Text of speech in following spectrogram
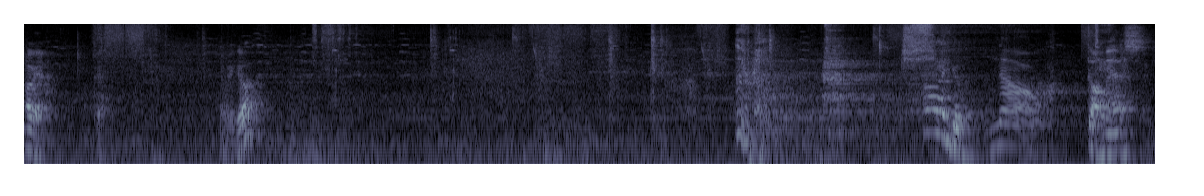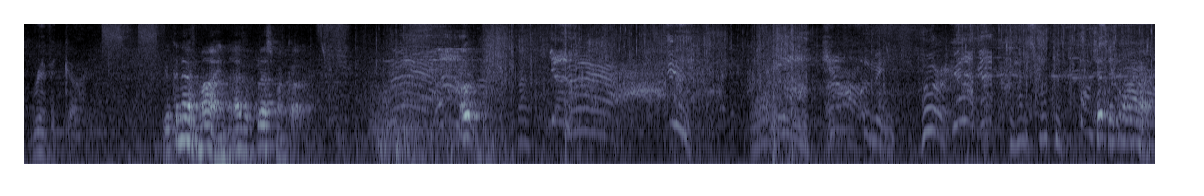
Oh yeah. Okay. There we go. No. dumbass. Rivet gun. You can have mine. I have a plasma cutter. Oh. Elkaar.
